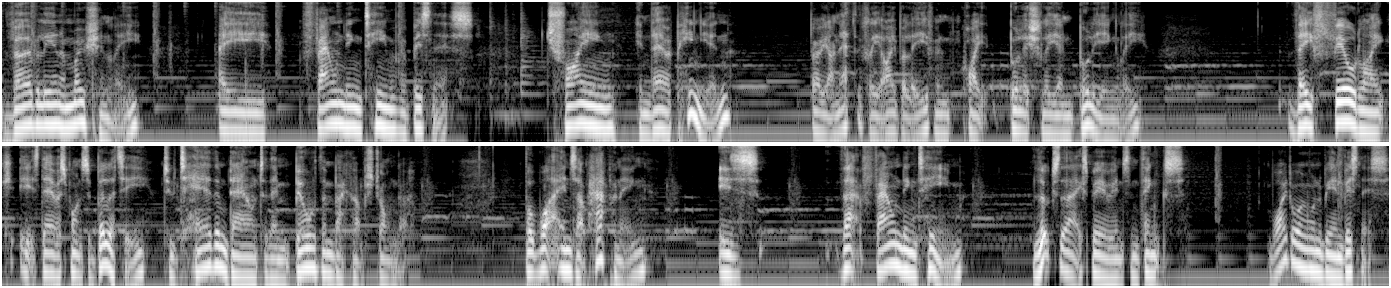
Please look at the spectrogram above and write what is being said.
verbally and emotionally a founding team of a business trying, in their opinion, very unethically, I believe, and quite bullishly and bullyingly, they feel like it's their responsibility to tear them down to then build them back up stronger. But what ends up happening is that founding team looks at that experience and thinks, why do I want to be in business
